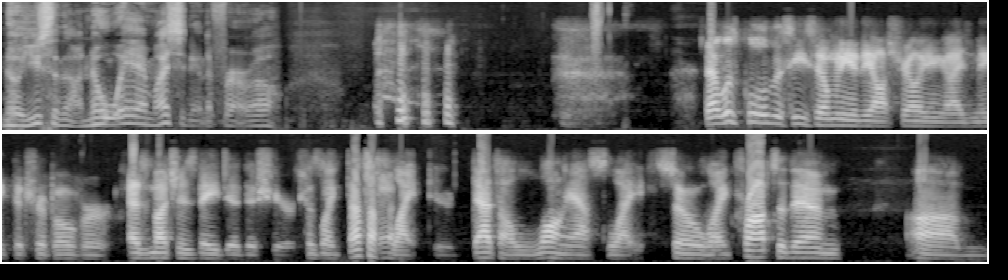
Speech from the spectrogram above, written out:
no, you sit. in the- No way am I sitting in the front row. That was cool to see so many of the Australian guys make the trip over as much as they did this year. Because like that's a Yeah. flight, dude. That's a long ass flight. So like props to them um,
